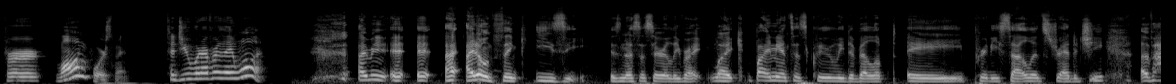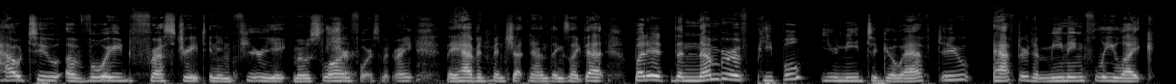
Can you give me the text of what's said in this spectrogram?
for law enforcement to do whatever they want. I mean, it, it, I, I don't think easy is necessarily right. Like, Binance has clearly developed a pretty solid strategy of how to avoid, frustrate, and infuriate most law Sure. enforcement, right? They haven't been shut down, things like that. But it, the number of people you need to go after, after to meaningfully, like,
